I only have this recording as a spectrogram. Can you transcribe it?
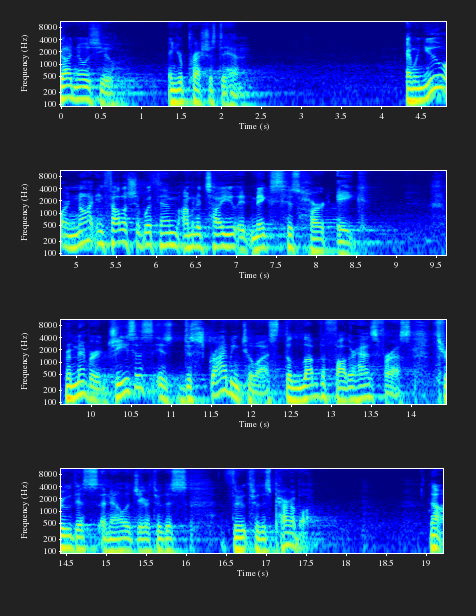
God knows you and you're precious to Him. And when you are not in fellowship with him, I'm going to tell you, it makes his heart ache. Remember, Jesus is describing to us the love the Father has for us through this analogy or through this, through, through this parable. Now,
